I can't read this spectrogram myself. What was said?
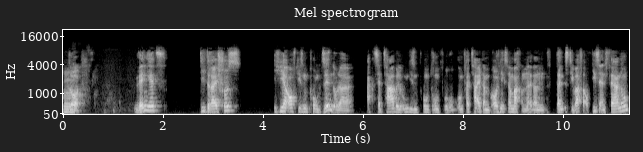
Mhm. So. Wenn jetzt die drei Schuss hier auf diesem Punkt sind oder akzeptabel um diesen Punkt rum, rum verteilt, dann brauche ich nichts mehr machen. Ne? Dann, dann ist die Waffe auf diese Entfernung,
